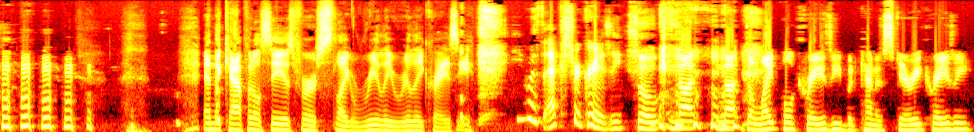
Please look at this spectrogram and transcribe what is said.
And the capital C is for like really, really crazy. He was extra crazy. So not not delightful crazy, but kind of scary crazy.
